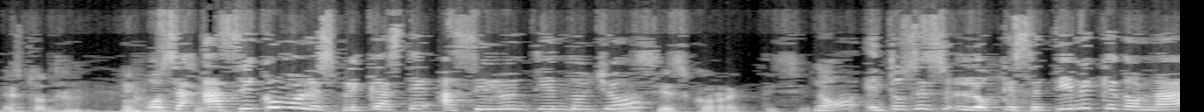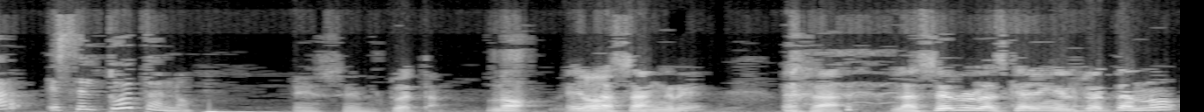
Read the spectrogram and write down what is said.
Esto también. O sea, así como lo explicaste, así lo entiendo yo, Así es correctísimo. ¿no? Entonces, lo que se tiene que donar es el tuétano. Es el tuétano. No, es No. la sangre. O sea, las células que hay en el tuétano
